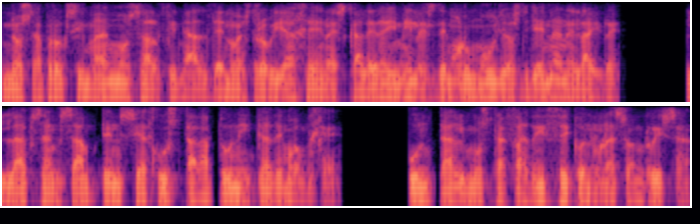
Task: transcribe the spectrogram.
Nos aproximamos al final de nuestro viaje en escalera y miles de murmullos llenan el aire. Lapsan Samten se ajusta la túnica de monje. Un tal Mustafa dice con una sonrisa.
